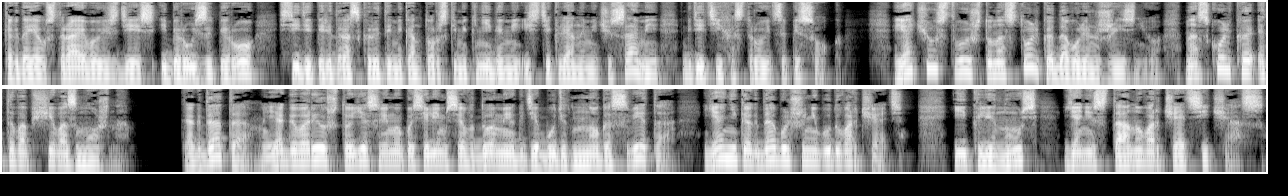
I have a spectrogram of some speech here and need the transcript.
Когда я устраиваюсь здесь и берусь за перо, сидя перед раскрытыми конторскими книгами и стеклянными часами, где тихо строится песок, я чувствую, что настолько доволен жизнью, насколько это вообще возможно. Когда-то я говорил, что если мы поселимся в доме, где будет много света, я никогда больше не буду ворчать. И клянусь, я не стану ворчать сейчас.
